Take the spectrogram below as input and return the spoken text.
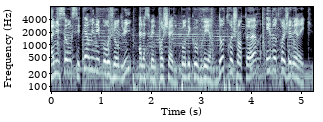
Anisong, c'est terminé pour aujourd'hui. À la semaine prochaine pour découvrir d'autres chanteurs et d'autres génériques.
